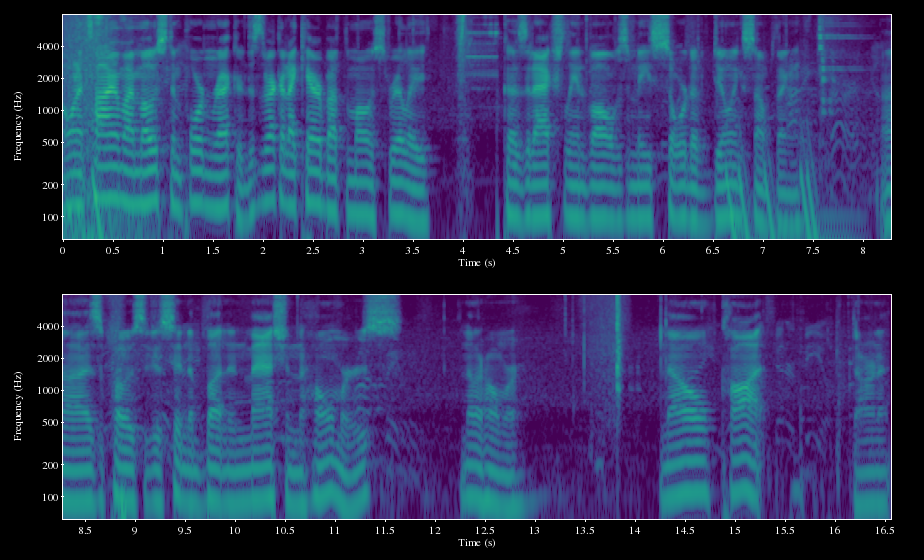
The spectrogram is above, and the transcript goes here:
I want to tie my most important record. This is the record I care about the most, really. Because it actually involves me sort of doing something. Uh, as opposed to just hitting a button and mashing the homers. Another homer. No, caught. Darn it.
